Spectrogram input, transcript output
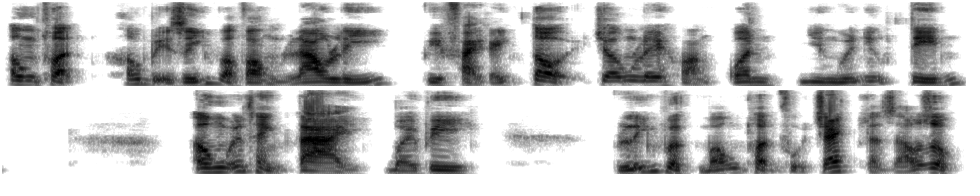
ông Thuận không bị dính vào vòng lao lý vì phải gánh tội cho ông Lê Hoàng Quân như Nguyễn Hữu Tín. Ông Nguyễn Thành Tài bởi vì lĩnh vực mà ông Thuận phụ trách là giáo dục,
